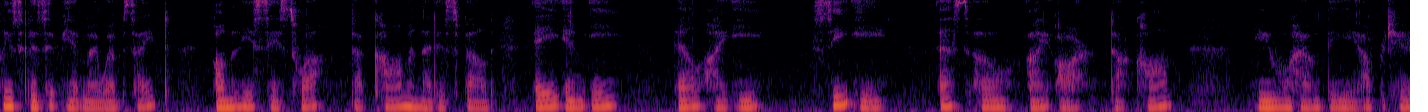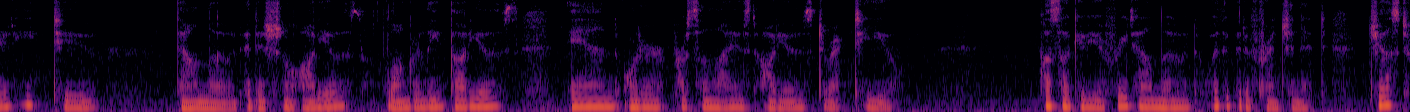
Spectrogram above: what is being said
Please visit me at my website, ameliecesoir.com, and that is spelled A M E L I E C E S O I R.com. You will have the opportunity to download additional audios, longer length audios, and order personalized audios direct to you. Plus, I'll give you a free download with a bit of French in it just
